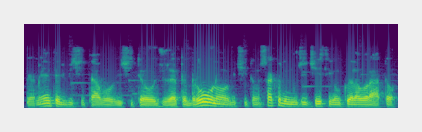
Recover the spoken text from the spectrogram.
ovviamente vi citavo, vi cito Giuseppe Bruno, vi cito un sacco di musicisti con cui ho lavorato.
